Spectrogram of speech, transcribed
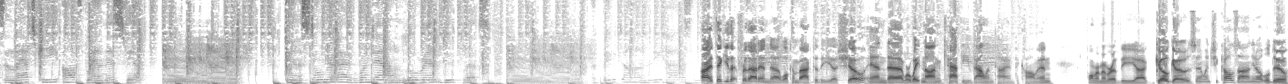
was a latchkey off-brand misfit in a stone drag rundown low-rent duplex. A baby doll and knee-highs All right, thank you for that, and uh, welcome back to the uh, show. And uh, we're waiting on Kathy Valentine to call in, former member of the uh, Go Go's. And when she calls on, you know what we'll do?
